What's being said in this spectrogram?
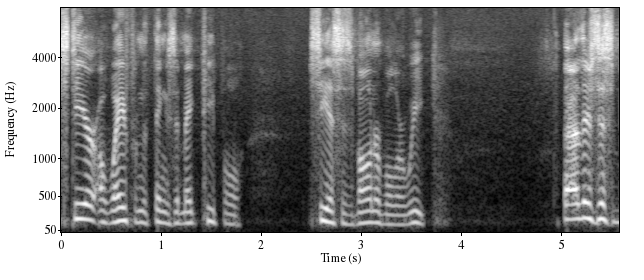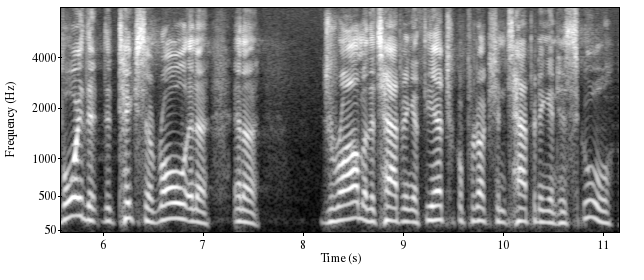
steer away from the things that make people see us as vulnerable or weak. There's this boy that, that takes a role in a, in a drama that's happening, a theatrical production that's happening in his school,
